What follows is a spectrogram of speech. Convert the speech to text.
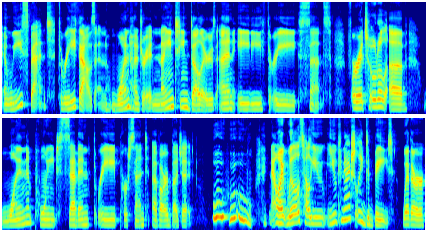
And we spent $3,119.83 for a total of 1.73% of our budget. Woohoo! Now, I will tell you, you can actually debate whether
